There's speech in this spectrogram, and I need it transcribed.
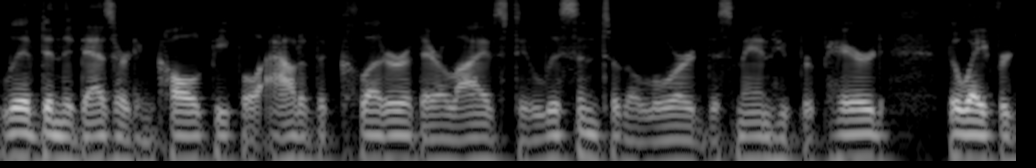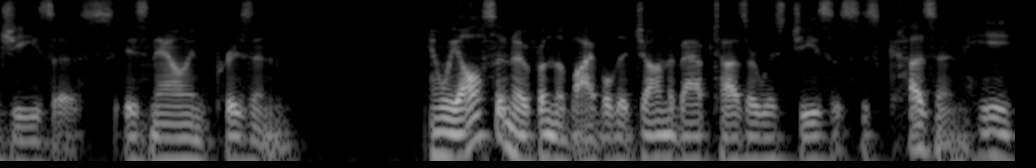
lived in the desert and called people out of the clutter of their lives to listen to the Lord. This man who prepared the way for Jesus is now in prison. And we also know from the Bible that John the Baptizer was Jesus' cousin. He,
